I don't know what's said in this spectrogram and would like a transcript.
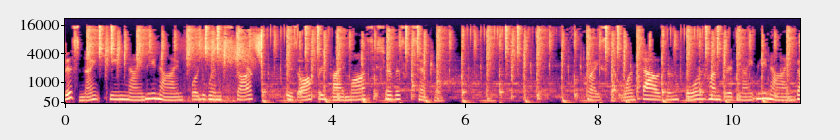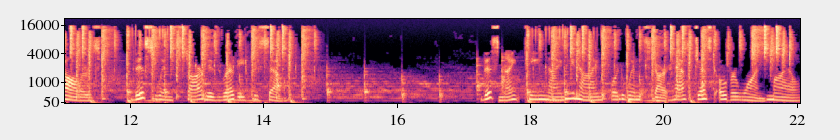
This 1999 Ford Windstar is offered by Moss Service Center. Priced at $1,499, this Windstar is ready to sell. This 1999 Ford Windstar has just over 1 mile.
